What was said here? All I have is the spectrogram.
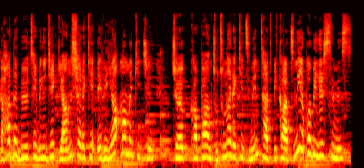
daha da büyütebilecek yanlış hareketleri yapmamak için çök, kapan, tutun hareketinin tatbikatını yapabilirsiniz.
